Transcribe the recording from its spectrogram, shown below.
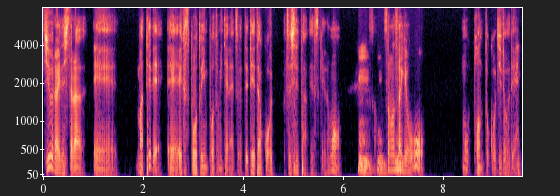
従来でしたら、えー、まあ、手で、えー、エクスポート、インポートみたいなやつをやってデータをこう移してたんですけれども、うん、その作業を、もうポンとこう自動で、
